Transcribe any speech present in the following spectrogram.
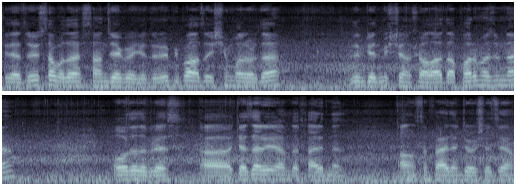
gedəcəyik. Sabah da San Diego'ya gedirik. Bir balaca işim var orada. Dedim getmişkən uşaqları da aparım özümlə. Orada da biraz ə, gəzərik, həm də Fəridlə alınsa Fəridlə görüşəcəyəm.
